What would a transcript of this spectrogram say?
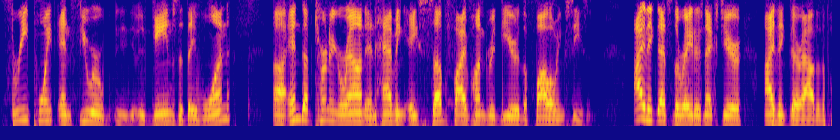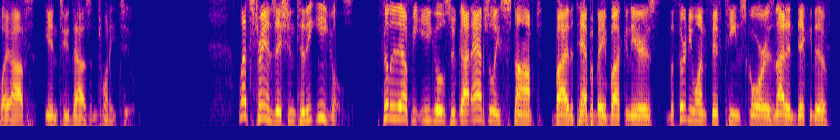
three point and fewer uh, games that they've won, uh, end up turning around and having a sub 500 year the following season. I think that's the Raiders next year. I think they're out of the playoffs in 2022. Let's transition to the Eagles. Philadelphia Eagles, who got absolutely stomped by the Tampa Bay Buccaneers. The 31 15 score is not indicative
